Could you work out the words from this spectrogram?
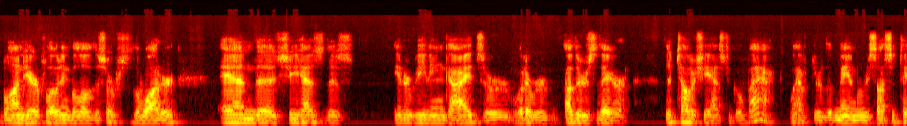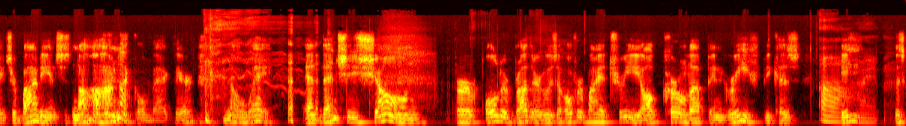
blonde hair floating below the surface of the water. And uh, she has this intervening guides or whatever others there that tell her she has to go back after the man resuscitates her body. And she's, no, I'm not going back there. No way. and then she's shown her older brother who's over by a tree all curled up in grief because oh, he right. was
